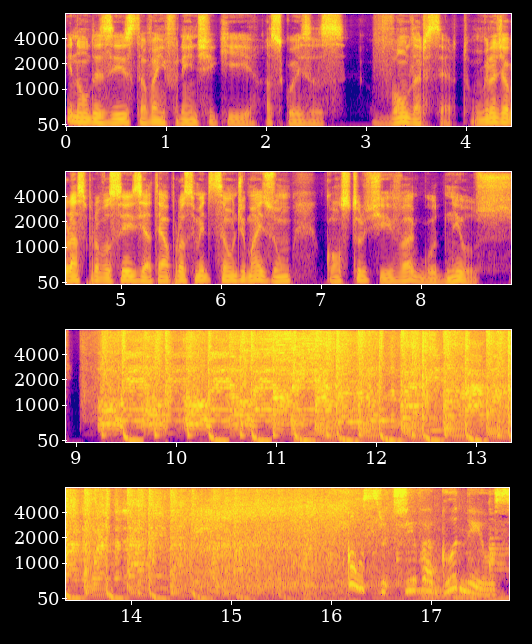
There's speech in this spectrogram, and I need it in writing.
e não desista, vá em frente que as coisas vão dar certo. Um grande abraço para vocês e até a próxima edição de mais um Construtiva Good News. Construtiva Good News.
